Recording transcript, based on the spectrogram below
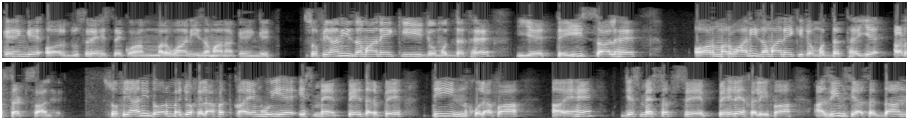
کہیں گے اور دوسرے حصے کو ہم مروانی زمانہ کہیں گے۔ سفیانی زمانے کی جو مدت ہے، یہ تیئیس سال ہے۔ اور مروانی زمانے کی جو مدت ہے یہ اڑسٹھ سال ہے۔ سفیانی دور میں جو خلافت قائم ہوئی ہے، اس میں پے در پہ تین خلافہ آئے ہیں، جس میں سب سے پہلے خلیفہ عظیم سیاستدان،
